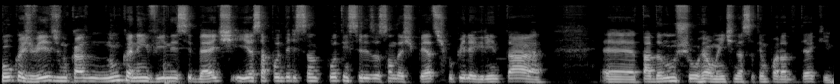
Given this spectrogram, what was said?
poucas vezes, no caso, nunca nem vi nesse bet, e essa potencialização das peças que o Pellegrini está é, tá dando um show realmente nessa temporada até aqui.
